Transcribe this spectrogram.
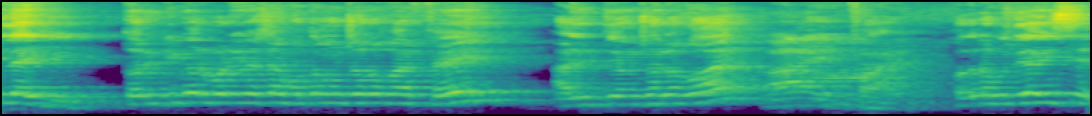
ইলাইহি। তরকিবের পরিভাষা? প্রথম অংশ কয়? ফেই আর দ্বিতীয় অংশটা কয়? ফাইভ কথাটা বুঝে গেছে?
